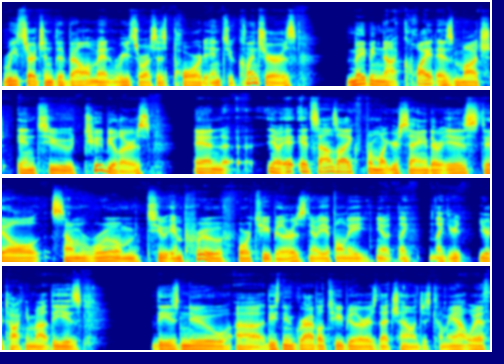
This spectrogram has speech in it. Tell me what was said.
research and development resources poured into clinchers, maybe not quite as much into tubulars. And you know, it, it, sounds like from what you're saying, there is still some room to improve for tubulars. You know, if only you know, like like you're you're talking about these these new uh, these new gravel tubulars that Challenge is coming out with.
